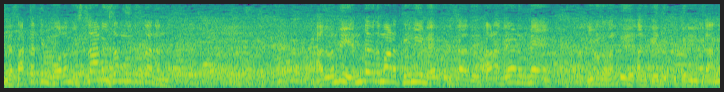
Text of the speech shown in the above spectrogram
இந்த சட்டத்தின் மூலம் இஸ்லாமிய சமூகத்துக்கு தான் நன்மை. அது வந்து எந்த விதமான தீமையும் ஏற்படுத்தாது. ஆனால் வேணும்னே இவங்க வந்து அதுக்கு எதிர்ப்பு தெரிவிக்கிறாங்க.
